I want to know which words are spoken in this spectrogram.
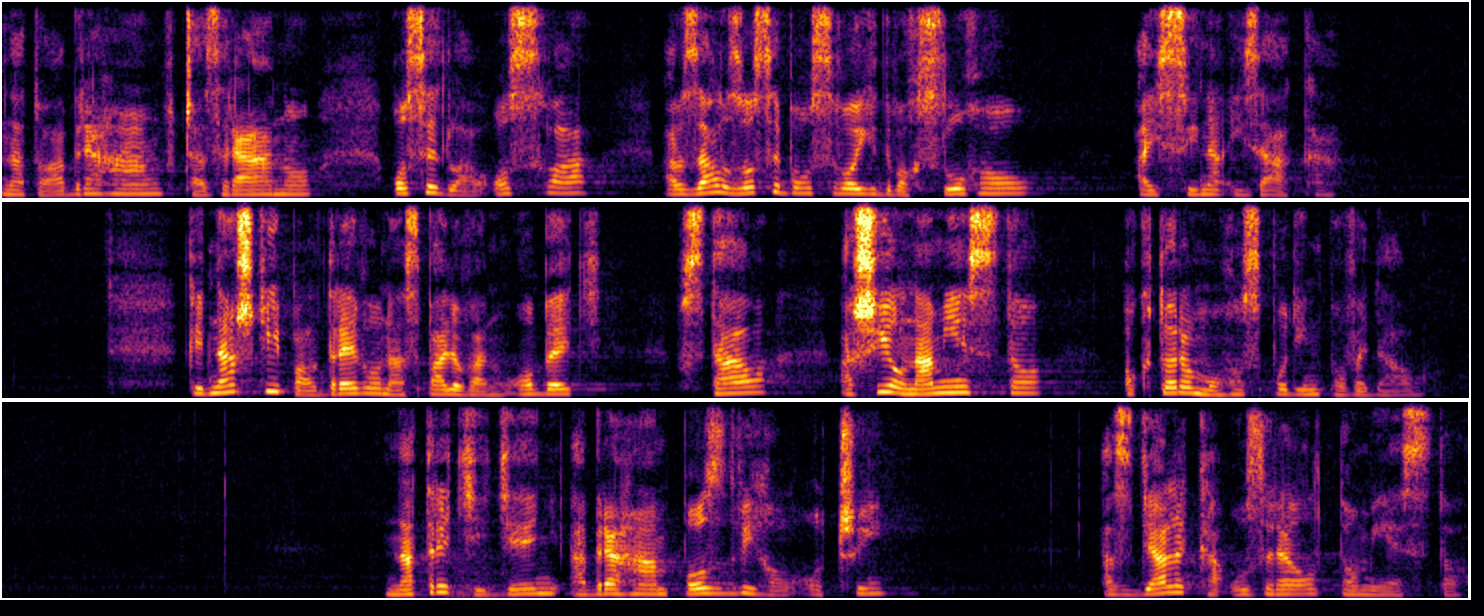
Na to Abraham včas ráno osedlal osla a vzal zo sebou svojich dvoch sluhov, aj syna Izáka. Keď naštípal drevo na spaľovanú obeď, vstal a šiel na miesto, o ktorom mu hospodin povedal. Na tretí deň Abraham pozdvihol oči a zďaleka uzrel to miesto.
